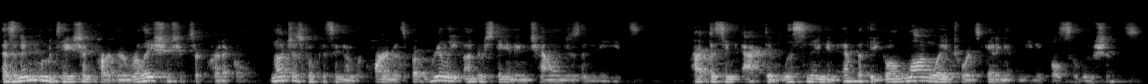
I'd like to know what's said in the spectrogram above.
As an implementation partner, relationships are critical, not just focusing on requirements, but really understanding challenges and needs. Practicing active listening and empathy go a long way towards getting at meaningful solutions.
